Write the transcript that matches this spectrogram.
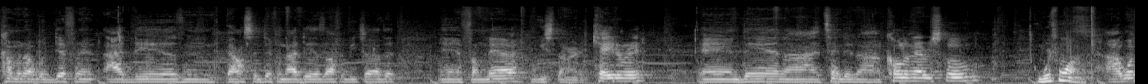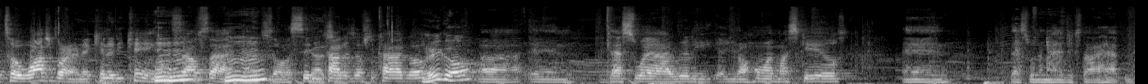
coming up with different ideas and bouncing different ideas off of each other. And from there, we started catering. And then I attended uh, culinary school. Which one? I went to Washburne at Kennedy King on the South Side, so a City Gotcha. College of Chicago. There you go. Uh, and that's where I really, you know, honed my skills, and that's when the magic started happening.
